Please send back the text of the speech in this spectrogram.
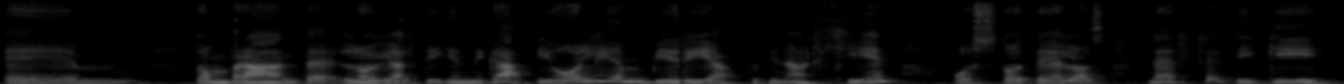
ε, τον brand loyalty. Γενικά, η όλη εμπειρία από την αρχή ως το τέλος να είναι θετική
